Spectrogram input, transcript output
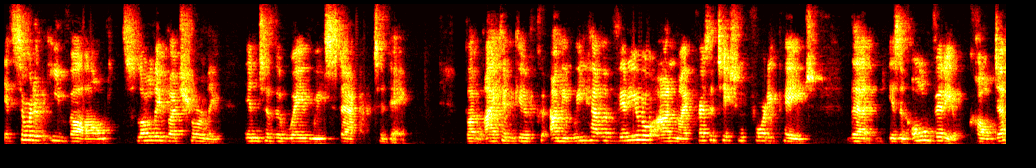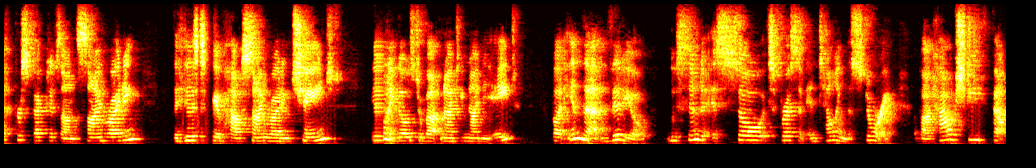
It sort of evolved slowly but surely into the way we stack today. But I can give, I mean, we have a video on my presentation 40 page that is an old video called Deaf Perspectives on Sign Writing, the history of how sign writing changed. It only goes to about 1998, but in that video, Lucinda is so expressive in telling the story about how she felt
